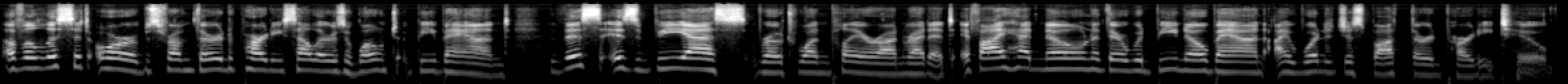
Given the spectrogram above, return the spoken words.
of illicit orbs from third party sellers won't be banned. This is BS, wrote one player on Reddit. If I had known there would be no ban, I would have just bought third party too.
